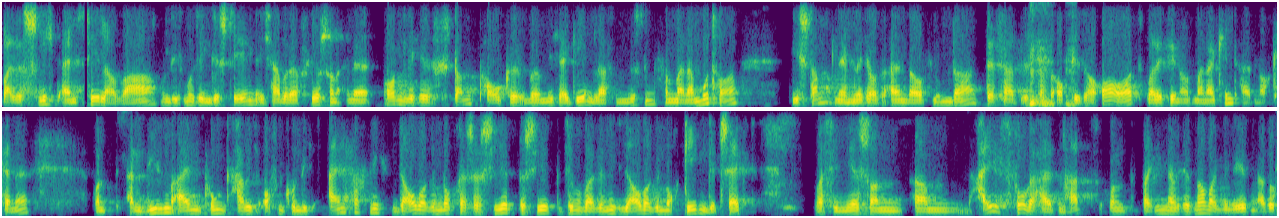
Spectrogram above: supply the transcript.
Weil es schlicht ein Fehler war und ich muss Ihnen gestehen, ich habe dafür schon eine ordentliche Stammpauke über mich ergehen lassen müssen von meiner Mutter. Die stammt nämlich aus Allendorf-Lumda. Deshalb ist das auch dieser Ort, weil ich den aus meiner Kindheit noch kenne. Und an diesem einen Punkt habe ich offenkundig einfach nicht sauber genug recherchiert, beziehungsweise nicht sauber genug gegengecheckt was sie mir schon ähm, heiß vorgehalten hat. Und bei Ihnen habe ich jetzt nochmal gelesen. Also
